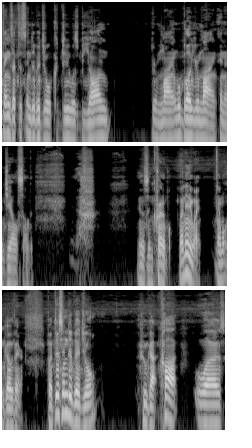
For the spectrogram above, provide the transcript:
things that this individual could do was beyond your mind, will blow your mind in a jail cell. It was incredible. But anyway, I won't go there. But this individual who got caught was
